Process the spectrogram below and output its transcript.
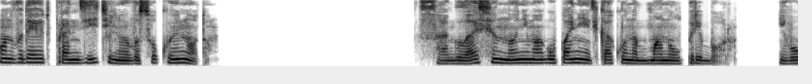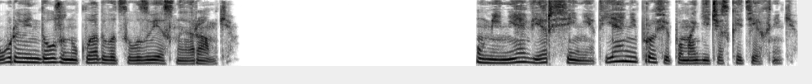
Он выдает пронзительную высокую ноту. Согласен, но не могу понять, как он обманул прибор. Его уровень должен укладываться в известные рамки. У меня версии нет, я не профи по магической технике.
